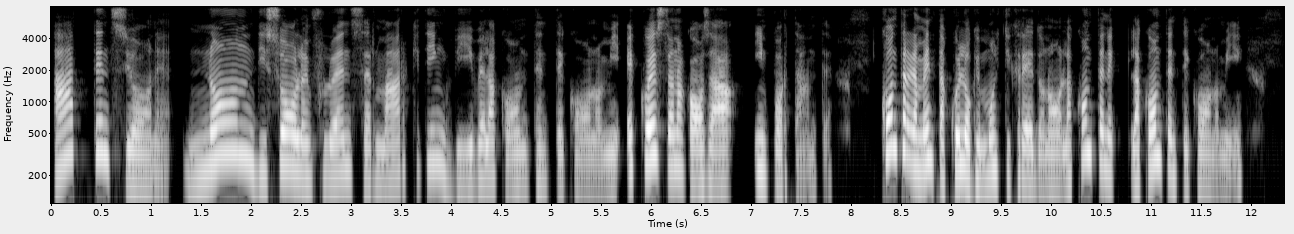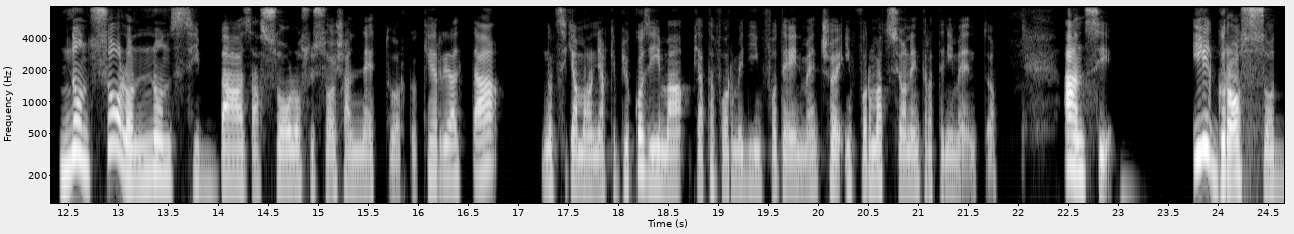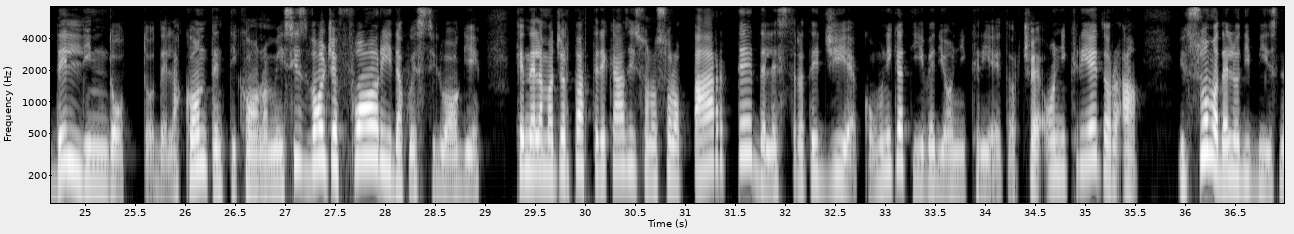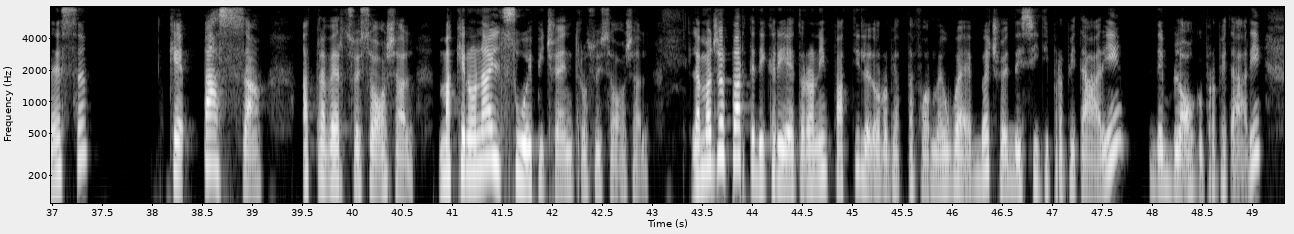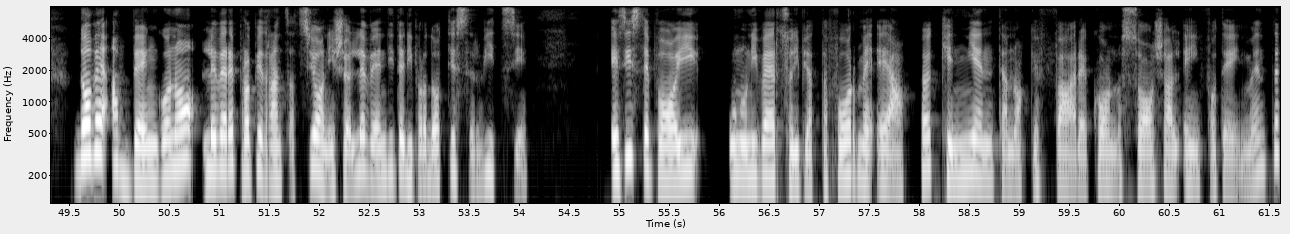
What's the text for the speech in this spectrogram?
Attenzione, non di solo influencer marketing vive la content economy e questa è una cosa importante. Contrariamente a quello che molti credono, la conten la content economy non solo non si basa solo sui social network, che in realtà non si chiamano neanche più così, ma piattaforme di infotainment, cioè informazione e intrattenimento. Anzi, il grosso dell'indotto della content economy si svolge fuori da questi luoghi, che nella maggior parte dei casi sono solo parte delle strategie comunicative di ogni creator, cioè ogni creator ha il suo modello di business che passa attraverso i social, ma che non ha il suo epicentro sui social. La maggior parte dei creator hanno infatti le loro piattaforme web, cioè dei siti proprietari, dei blog proprietari, dove avvengono le vere e proprie transazioni, cioè le vendite di prodotti e servizi. Esiste poi un universo di piattaforme e app che niente hanno a che fare con social e infotainment,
